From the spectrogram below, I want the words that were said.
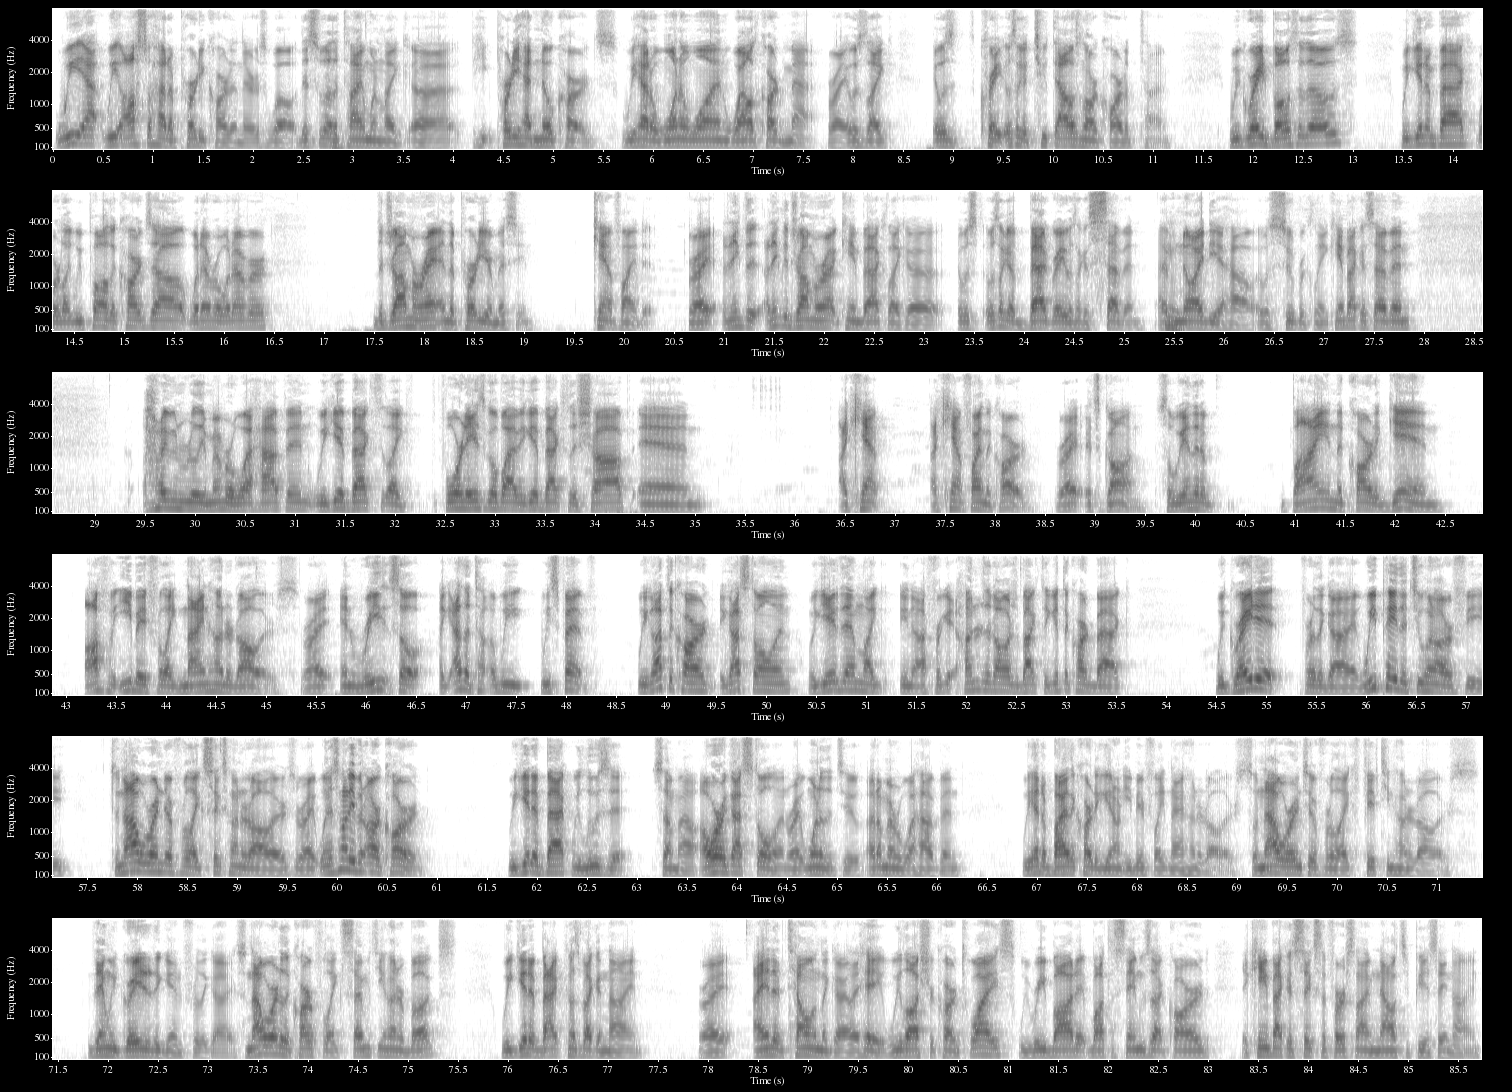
We at, we also had a Purdy card in there as well. This was at the time when like uh, he, Purdy had no cards. We had a 101 wild card mat, right? It was like it was crazy. It was like a two thousand dollar card at the time. We grade both of those. We get them back. We're like we pull all the cards out, whatever, whatever. The Ja Morant and the Purdy are missing. Can't find it. Right? I think the I think the Ja Morant came back like a it was it was like a bad grade. It was like a seven. I have hmm. no idea how. It was super clean. Came back a seven. I don't even really remember what happened. We get back to like four days go by. We get back to the shop and I can't I can't find the card. Right, it's gone. So we ended up buying the card again off of eBay for like nine hundred dollars. Right, and re so like at the time we we spent we got the card. It got stolen. We gave them like you know I forget hundreds of dollars back to get the card back. We graded it for the guy. We paid the two hundred dollar fee. So now we're in there for like six hundred dollars, right? When it's not even our card. We get it back, we lose it somehow, or it got stolen, right? One of the two. I don't remember what happened. We had to buy the card again on eBay for like nine hundred dollars. So now we're into it for like fifteen hundred dollars. Then we graded it again for the guy. So now we're into the card for like seventeen hundred bucks. We get it back, comes back at nine, right? I end up telling the guy like, "Hey, we lost your card twice. We rebought it, bought the same exact card. It came back at six the first time. Now it's a PSA nine.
